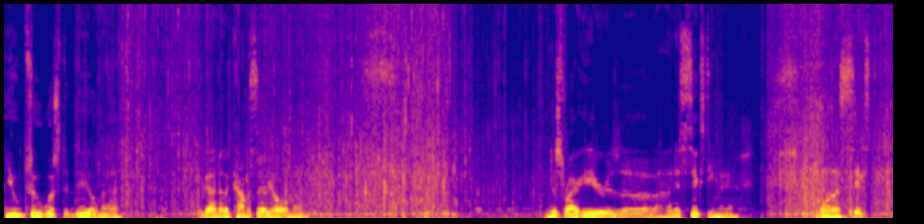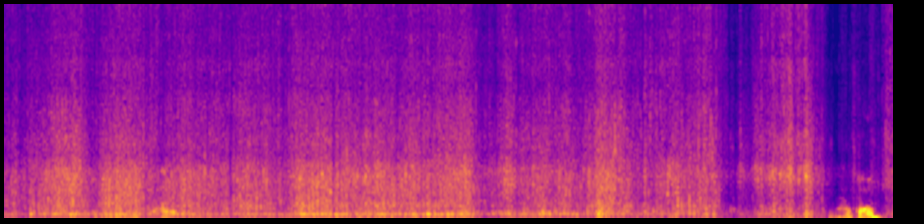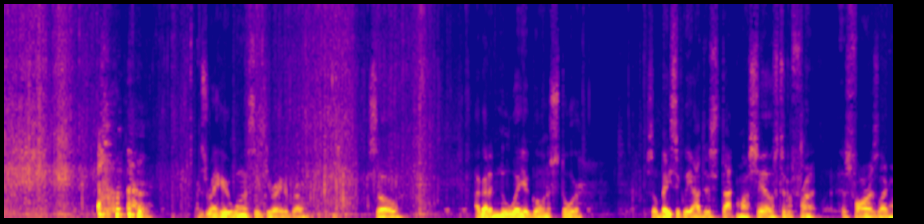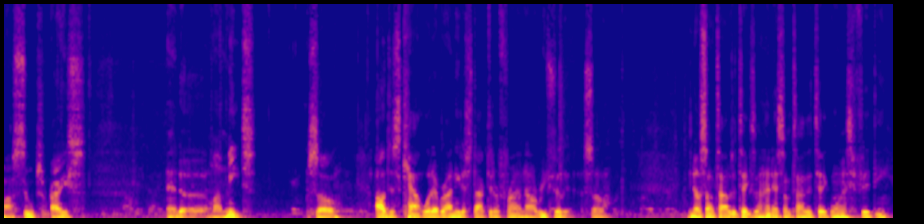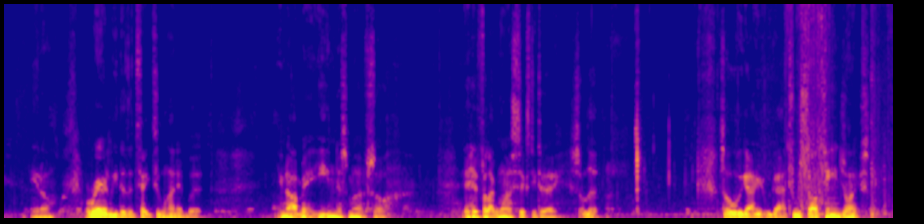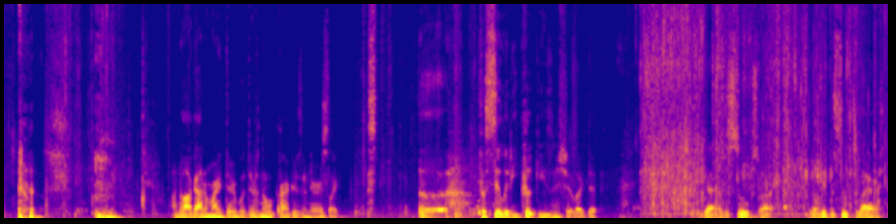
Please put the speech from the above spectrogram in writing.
YouTube, what's the deal, man? We got another commissary haul, man. This right here is uh 160, man. 160. Okay. This right here, 160 right here, bro. So I got a new way of going to store. So basically I just stock my shelves to the front as far as like my soups, rice, and uh, my meats. So I'll just count whatever I need to stock to the front and I'll refill it. So, you know, sometimes it takes 100, sometimes it takes 150, you know. Rarely does it take 200, but, you know, I've been eating this month, so it hit for like 160 today. So look. So what we got here? We got two saltine joints. I know I got them right there, but there's no crackers in there. It's like uh, facility cookies and shit like that. We got the soups. All right, we don't get the soups last.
